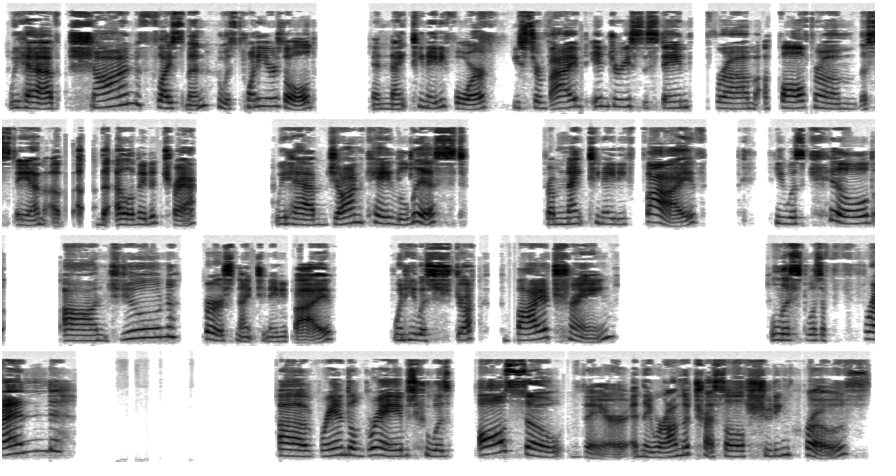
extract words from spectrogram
We have Sean Fleisman, who was 20 years old in 1984. He survived injuries sustained from a fall from the span of the elevated track. We have John K. List from 1985. He was killed on June 1st, 1985, when he was struck by a train. List was a friend of Randall Graves, who was also there, and they were on the trestle shooting crows.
